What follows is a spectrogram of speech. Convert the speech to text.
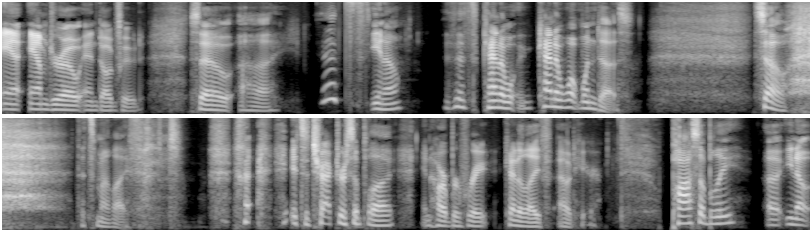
Am- Amdro and dog food. So, uh, it's you know, it's kind of kind of what one does. So, that's my life. it's a Tractor Supply and Harbor Freight kind of life out here. Possibly uh, you know,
